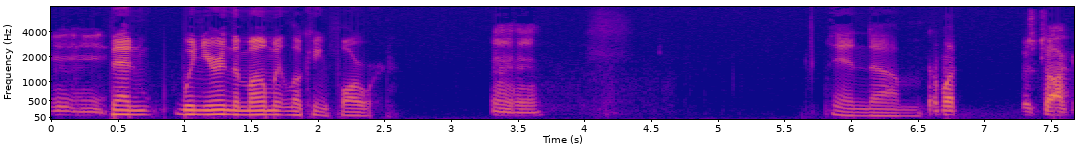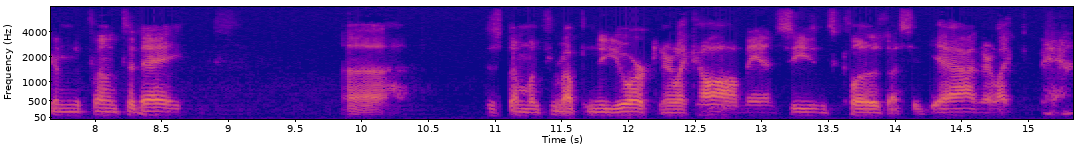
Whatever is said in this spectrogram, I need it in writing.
Mm-hmm. than when you're in the moment looking forward. Mm-hmm. And um, Someone was talking on the phone today uh, to someone from up in New York, and they're like, "Oh man, season's closed." I said, "Yeah," and they're like, "Man,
